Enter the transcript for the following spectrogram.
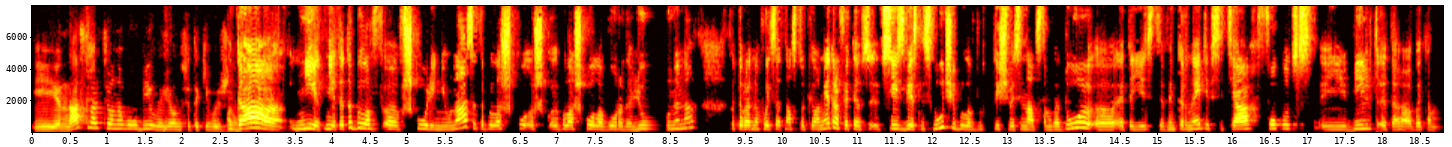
И насмерть он его убил или он все-таки выжил? Да, нет, нет, это было в, э, в школе не у нас, это была, шко, шко, была школа города Люнена, которая находится от нас 100 километров. Это всеизвестный случай, было в 2018 году, э, это есть в интернете, в сетях, Фокус и Бильд, это об этом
